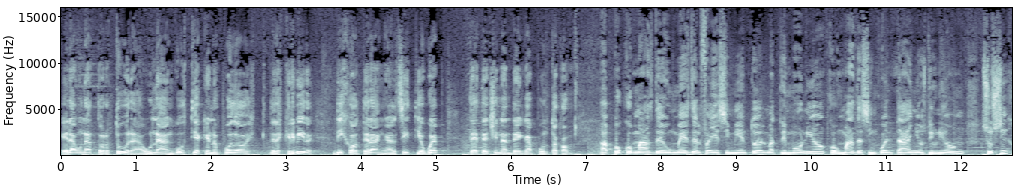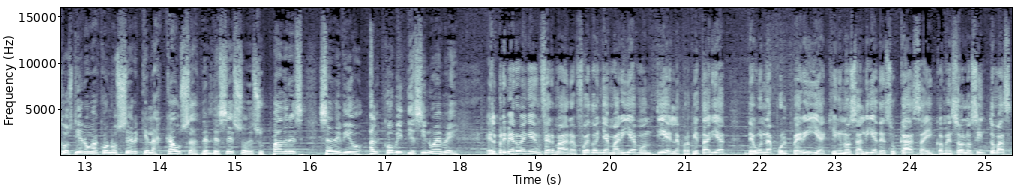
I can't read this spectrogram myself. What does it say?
era una tortura, una angustia que no pudo describir, dijo Terán al sitio web desde chinandega.com. A poco más de un mes del fallecimiento del matrimonio, con más de 50 años de unión, sus hijos dieron a conocer que las causas del deceso de sus padres se debió al COVID-19. El primero en enfermar fue doña María Montiel, la propietaria de una pulpería, quien no salía de su casa y comenzó los síntomas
